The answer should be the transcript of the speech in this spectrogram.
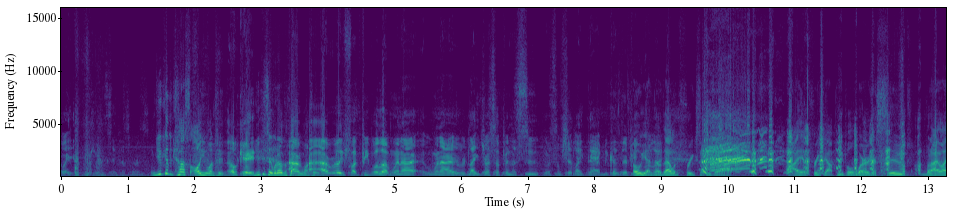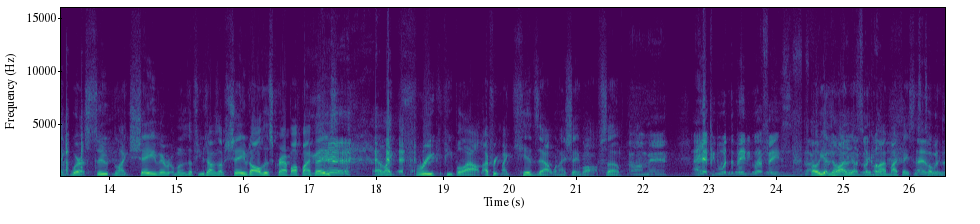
Wait, can say cuss words? you can cuss all you want to. Okay, you can say whatever the fuck I, you want to. I, I really fuck people up when I when I like dress up in a suit or some shit like that because they're. oh yeah, no, like, that would freak some people out. I have freaked out people wearing a suit when I like wear a suit and like shave. Every, one of the few times I've shaved all this crap off my face, Yeah. and like freak people out. I freak my kids out when I shave off. So Oh man. I had people with the baby butt face. Oh, yeah, no, I got That's I my- my face is totally-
